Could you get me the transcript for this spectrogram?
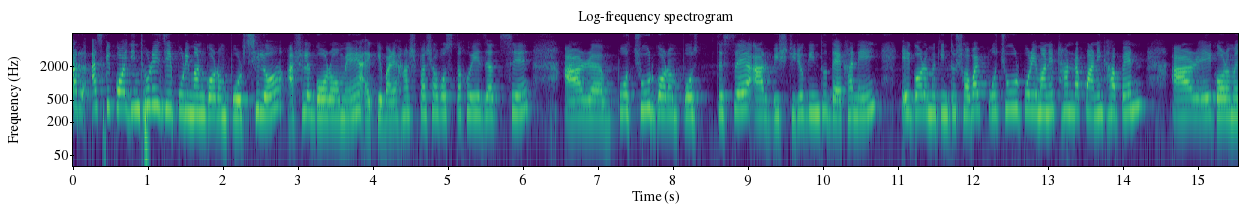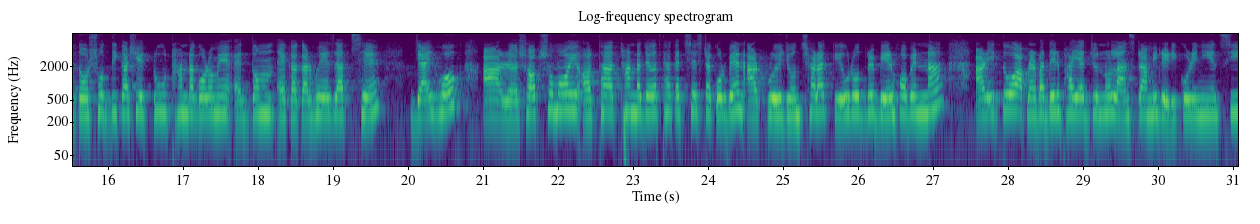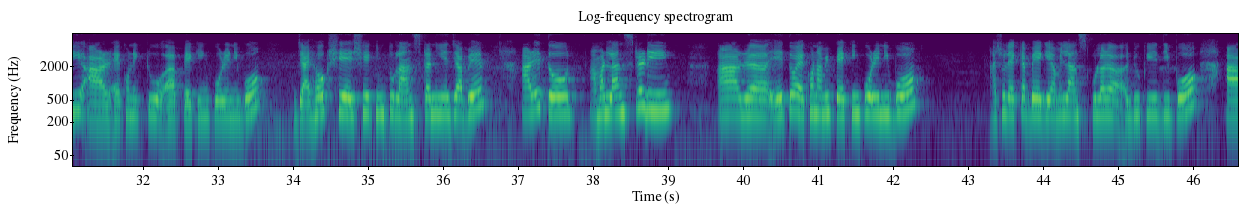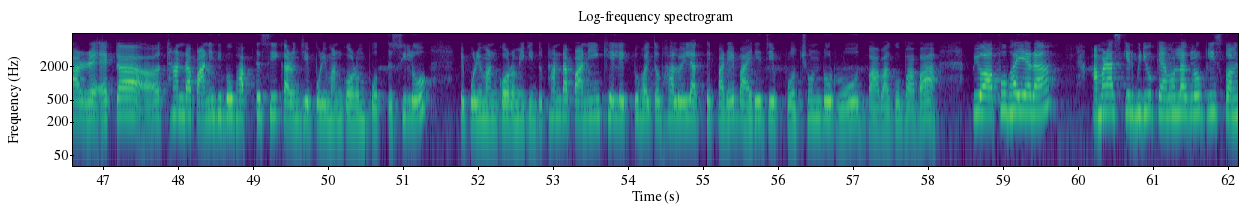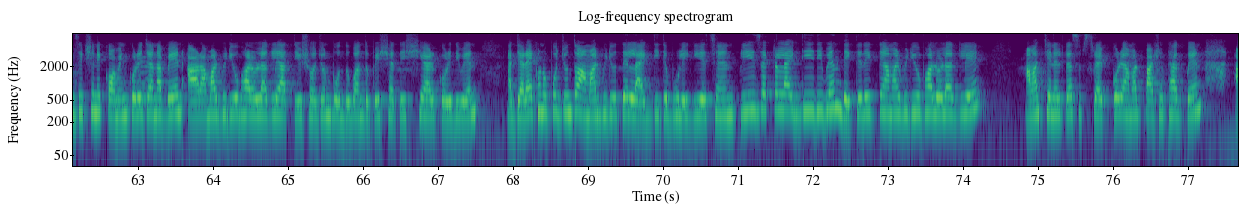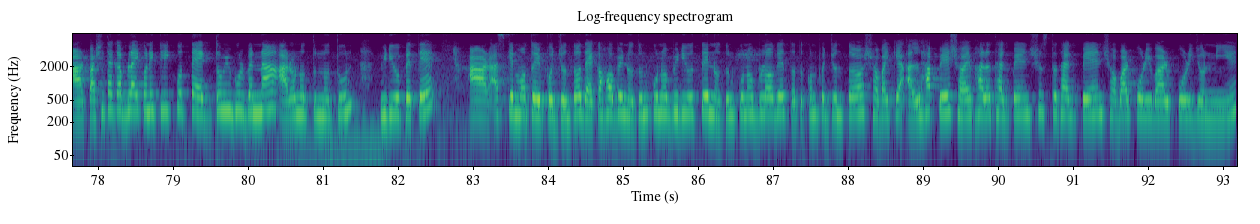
আর আজকে কয়দিন ধরেই যে পরিমাণ গরম পড়ছিল, আসলে গরমে একেবারে হাঁসপাস অবস্থা হয়ে যাচ্ছে। আর প্রচুর গরম পড়তেছে আর বৃষ্টিরও কিন্তু দেখা নেই। এই গরমে কিন্তু সবাই প্রচুর পরিমাণে ঠান্ডা পানি খাবেন। আর এই গরমে তো সর্দি, কাশি একটু ঠান্ডা গরমে একদম একাকার হয়ে যাচ্ছে। যাই হোক, আর সব সময় অর্থাৎ ঠান্ডা জায়গা থাকার চেষ্টা করবেন। আর প্রয়োজন ছাড়া কেউ রোদ্রে বের হবেন না। আর এই তো আপনার বাদের ভাইয়ার জন্য লাঞ্চটা আমি রেডি করে নিয়েছি। আর এখন একটু প্যাকিং করে নিব। যাই হোক সে এসে কিন্তু লাঞ্চটা নিয়ে যাবে। আর এই তো, আমার লাঞ্চ রেডি আর এ তো এখন আমি প্যাকিং করে নিব। আসলে একটা ব্যাগে আমি লাঞ্চগুলো ঢুকিয়ে দিব। আর একটা ঠান্ডা পানি দিব ভাবতেছি, কারণ যে পরিমাণ গরম পড়তেছিল, এ পরিমাণ গরমে কিন্তু ঠান্ডা পানি খেলে একটু হয়তো ভালোই লাগতে পারে। বাইরে যে প্রচণ্ড রোদ, বাবা গো বাবা। প্রিয় আপু ভাইয়ারা আমার আজকের ভিডিও কেমন লাগল প্লিজ কমেন্ট সেকশনে কমেন্ট করে জানাবেন। আর আমার ভিডিও ভালো লাগলে আত্মীয় স্বজন, বন্ধুবান্ধবের সাথে শেয়ার করে দিবেন। আর যারা এখনও পর্যন্ত আমার ভিডিওতে লাইক দিতে ভুলে গিয়েছেন প্লিজ একটা লাইক দিয়ে দিবেন। দেখতে দেখতে আমার ভিডিও ভালো লাগলে। আমার চ্যানেলটা সাবস্ক্রাইব করে আমার পাশে থাকবেন। আর পাশে থাকা ব্লাইকনে ক্লিক করতে একদমই ভুলবেন না, আরও নতুন নতুন ভিডিও পেতে। আর আজকের মতো এ পর্যন্ত, দেখা হবে নতুন কোনো ভিডিওতে নতুন কোনো ব্লগে ততক্ষণ পর্যন্ত সবাইকে আল্লাহ হাফেজ, সবাই ভালো থাকবেন, সুস্থ থাকবেন, সবার পরিবার, পরিজন নিয়ে।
